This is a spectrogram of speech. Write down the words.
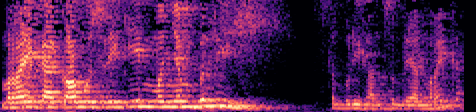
Mereka kaum musyrikin menyembelih sembelihan-sembelihan mereka.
